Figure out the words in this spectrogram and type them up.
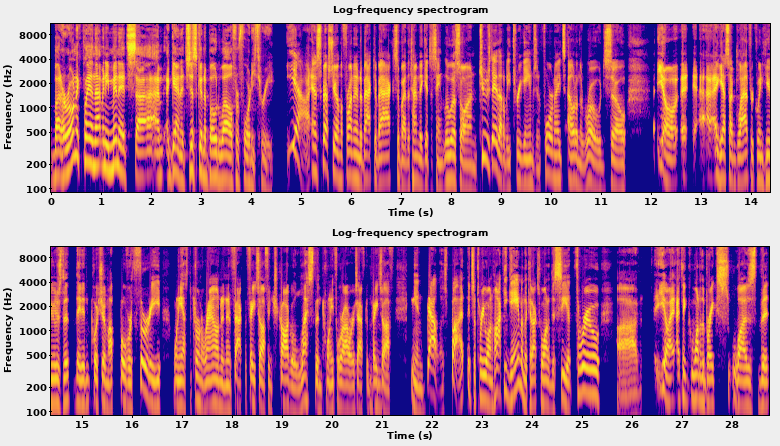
But Hronek playing that many minutes, uh, again, it's just going to bode well for 43. Yeah, and especially on the front end of back to back. So by the time they get to St. Louis on Tuesday, that'll be three games and four nights out on the road. So you know, I guess I'm glad for Quinn Hughes that they didn't push him up over 30 when he has to turn around. And in fact, the faceoff in Chicago less than 24 hours after the mm-hmm. faceoff in Dallas. But it's a 3 1 hockey game, and the Canucks wanted to see it through. Uh, you know, I, I, think one of the breaks was that.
